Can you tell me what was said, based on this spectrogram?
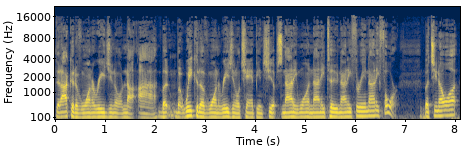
that I could have won a regional, or not I, but but we could have won regional championships 91, 92, 93, and 94. But you know what?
